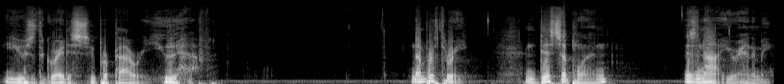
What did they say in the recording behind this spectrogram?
use the greatest superpower you have? Number three, discipline is not your enemy.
